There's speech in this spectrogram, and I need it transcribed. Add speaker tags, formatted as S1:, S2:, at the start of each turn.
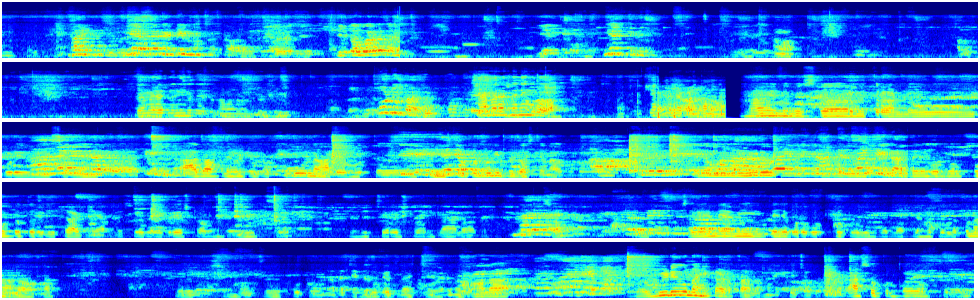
S1: ये सगळी टीम
S2: तिथं वरच आहे.
S1: नाही? फोटो काढ
S3: कॅमेऱ्यात कॅमेरा
S2: हाय नमस्कार मित्रांनो गुड इव्हनिंग सगळ्यांना आज आपल्या हॉटेलला कोण आलं होतं? फोटो बघितलंच असते ना अगोदर. त्याच्याबरोबर फोटो तरी मी काढले. आपल्या शेजारी एक रेस्टॉरंट आहे हिटच्या रेस्टॉरंटला आला होता. सगळ्यांनी आम्ही त्याच्याबरोबर फोटो वगैरे काढले. आपल्या हॉटेलला पुन्हा आला होता. शंभूचं फोटो बघितला मला व्हिडिओ नाही काढता आला म्हणजे त्याच्याबरोबर. असं पण काय असतं नाही.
